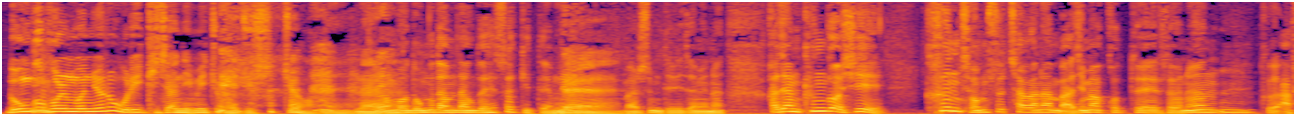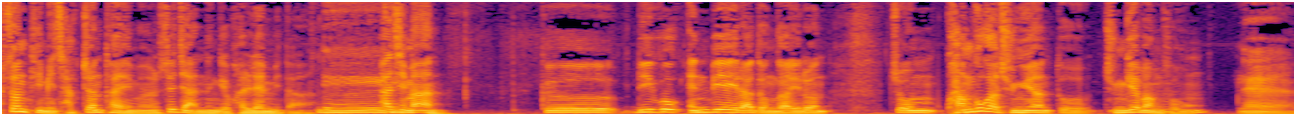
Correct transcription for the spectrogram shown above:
농구 불문율은 우리 기자님이 좀 해주시죠. 네. 제가 뭐 농구 담당도 했었기 때문에 네. 말씀드리자면은 가장 큰 것이 큰 점수 차가 난 마지막 쿼터에서는 그 앞선 팀이 작전 타임을 쓰지 않는 게 관례입니다. 네. 하지만 그 미국 NBA라든가 이런 좀 광고가 중요한 또 중계 방송이 네.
